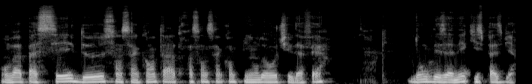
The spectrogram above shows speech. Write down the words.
on va passer de 150 à 350 millions d'euros de chiffre d'affaires. Donc des années qui se passent bien.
